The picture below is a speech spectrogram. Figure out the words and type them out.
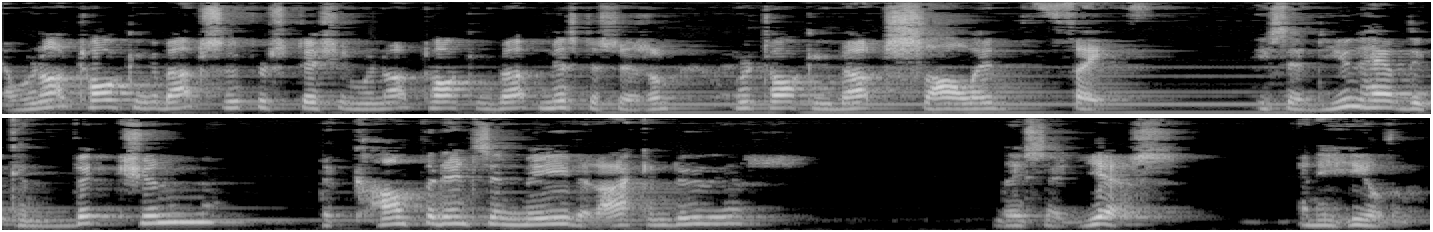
Now, we're not talking about superstition, we're not talking about mysticism, we're talking about solid faith. He said, Do you have the conviction, the confidence in me that I can do this? They said, Yes. And he healed them.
